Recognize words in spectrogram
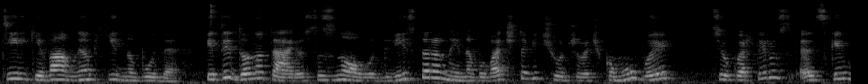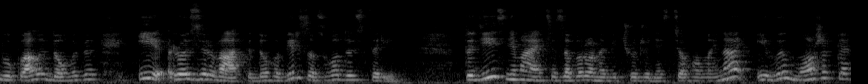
тільки вам необхідно буде піти до нотаріуса знову дві сторони, набувач та відчуджувач, кому ви цю квартиру з, е, ким ви уклали договір, і розірвати договір за згодою сторін. Тоді знімається заборона відчудження з цього майна, і ви можете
